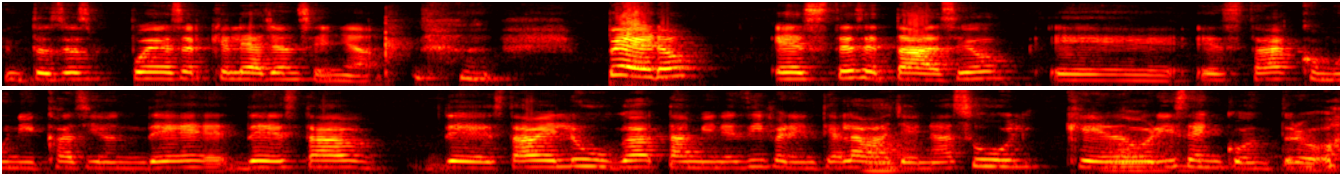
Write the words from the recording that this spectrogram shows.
Entonces puede ser que le haya enseñado. Pero este cetáceo, eh, esta comunicación de, esta, de esta beluga también es diferente a la ballena azul que Doris encontró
